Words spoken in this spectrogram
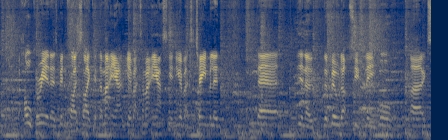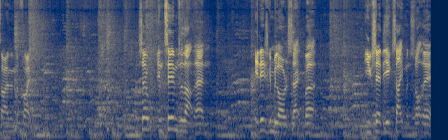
the whole career. There's been fights like. The Matty, you go back to Matty Askin, you go back to Chamberlain. They're you know the build-up's usually more uh, exciting than the fight. So in terms of that, then it is going to be Lawrence Tech, but you said the excitement's not there.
